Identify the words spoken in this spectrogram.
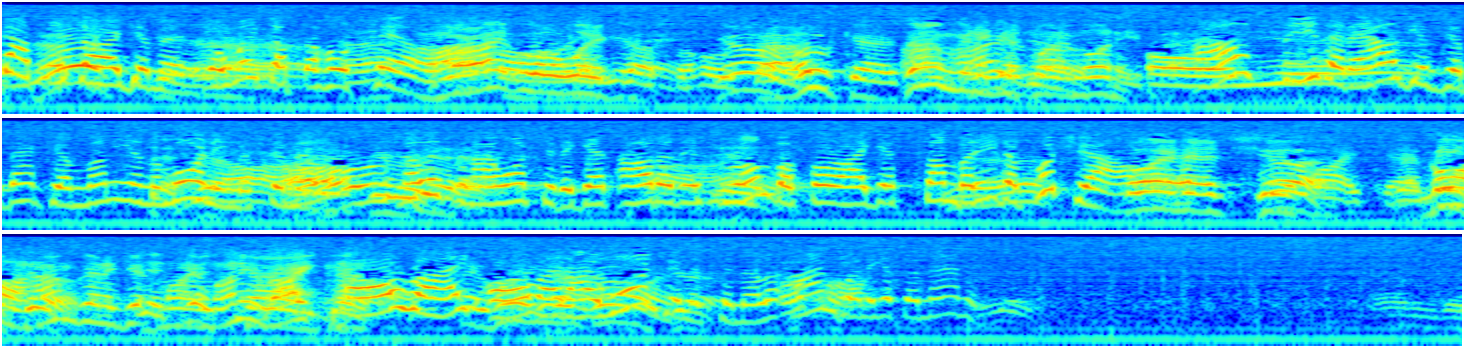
stop this argument. You'll wake up the hotel. All right, we'll wake up the hotel. sure. Who cares? I'm going to get my money. I'll see that Al gives you back your money in the morning, Mr. Miller. Now, listen, I want you to get out of this room before I get somebody to put you out. Go ahead, Sure. Sure. Go on. I'm going to get my money right now. All right, Hey, all where right. you I warned you. Mr. Miller. I'm going to get the manager. And uh,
